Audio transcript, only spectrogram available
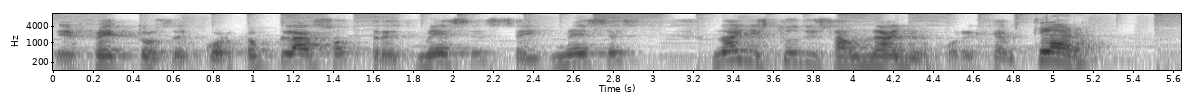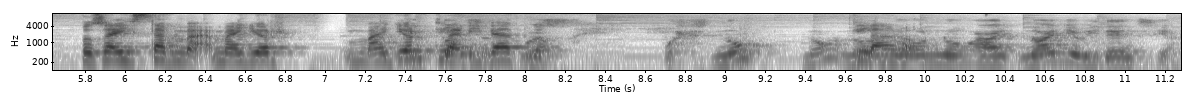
efectos de corto plazo, tres meses, seis meses. No hay estudios a un año, por ejemplo. Claro, pues ahí está mayor, mayor claridad, ¿no? Pues, no, no, no, no, no, hay, no hay evidencia.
